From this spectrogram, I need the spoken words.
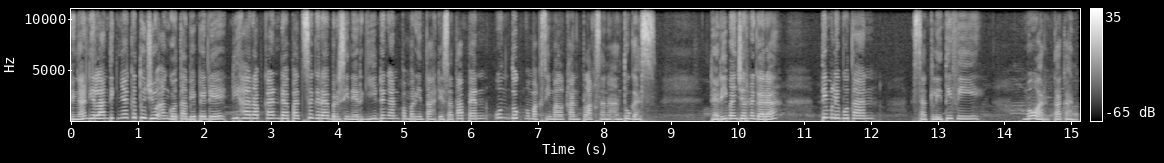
Dengan dilantiknya ketujuh anggota BPD, diharapkan dapat segera bersinergi dengan pemerintah Desa Tapen untuk memaksimalkan pelaksanaan tugas. Dari Banjarnegara, Tim Liputan, Satelit TV, mewartakan.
